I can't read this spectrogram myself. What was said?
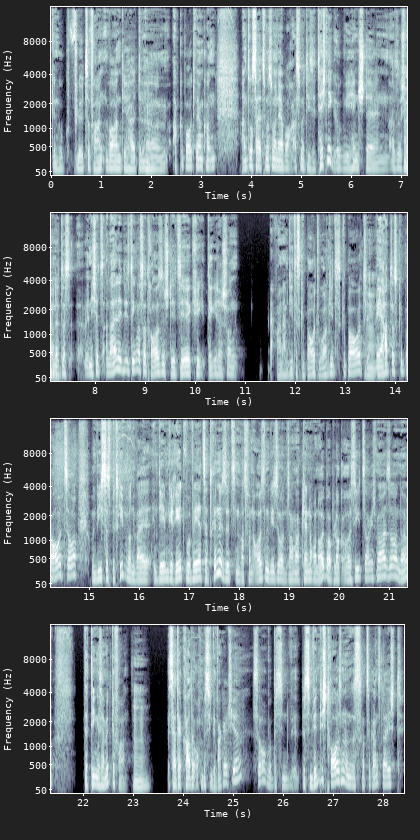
genug Flöze vorhanden waren, die halt mhm. ähm, abgebaut werden konnten. Andererseits muss man ja aber auch erstmal diese Technik irgendwie hinstellen. Also ich mhm. meine, das, wenn ich jetzt alleine dieses Ding, was da draußen steht, sehe, krieg, denke ich ja schon, wann haben die das gebaut, wo haben die das gebaut, mhm. wer hat das gebaut so und wie ist das betrieben worden, weil in dem Gerät, wo wir jetzt da drinnen sitzen, was von außen wie so ein, sagen wir mal, kleinerer Neubaublock aussieht, sage ich mal so, ne, das Ding ist ja mitgefahren. Mhm. Es hat ja gerade auch ein bisschen gewackelt hier, so, ein bisschen, bisschen windig draußen und es hat so ganz leicht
